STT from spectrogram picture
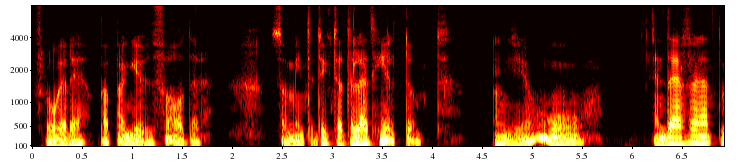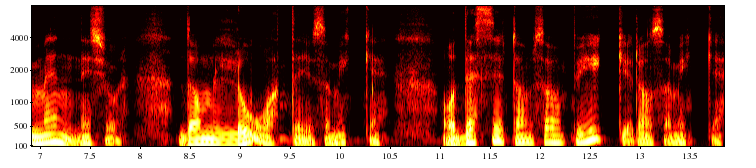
frågade pappa Gudfader, som inte tyckte att det lät helt dumt. Jo, därför att människor, de låter ju så mycket. Och dessutom så bygger de så mycket.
